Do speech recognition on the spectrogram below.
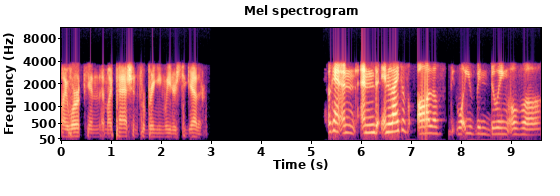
my work and, and my passion for bringing leaders together. Okay, and and in light of all of what you've been doing over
